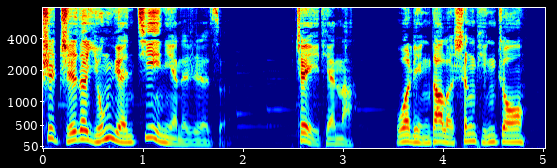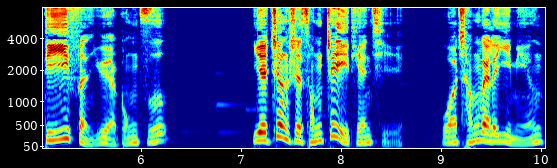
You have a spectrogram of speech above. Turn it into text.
是值得永远纪念的日子。这一天呢，我领到了生平中第一份月工资。也正是从这一天起，我成为了一名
